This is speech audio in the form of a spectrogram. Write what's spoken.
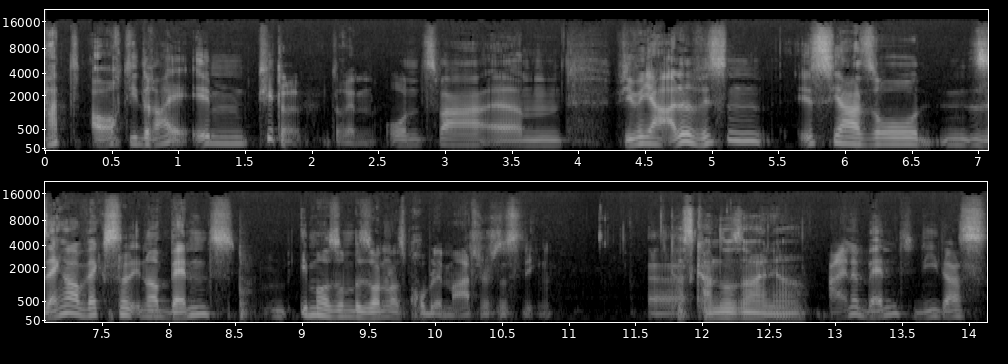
hat auch die 3 im Titel drin. Und zwar ähm, wie wir ja alle wissen, ist ja so ein Sängerwechsel in einer Band immer so ein besonders problematisches Ding. Äh, das kann so sein, ja. Eine Band, die das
